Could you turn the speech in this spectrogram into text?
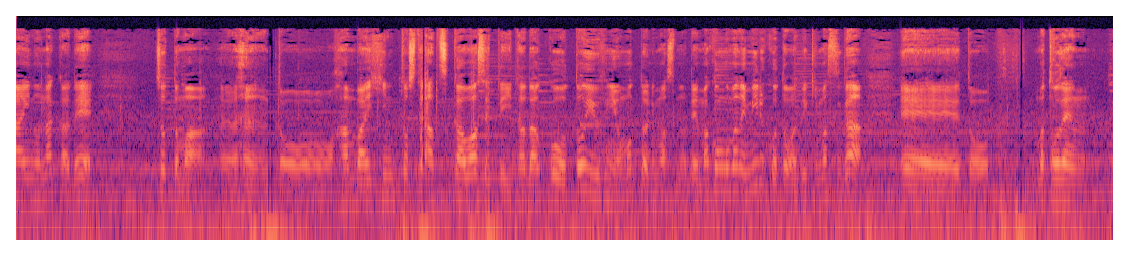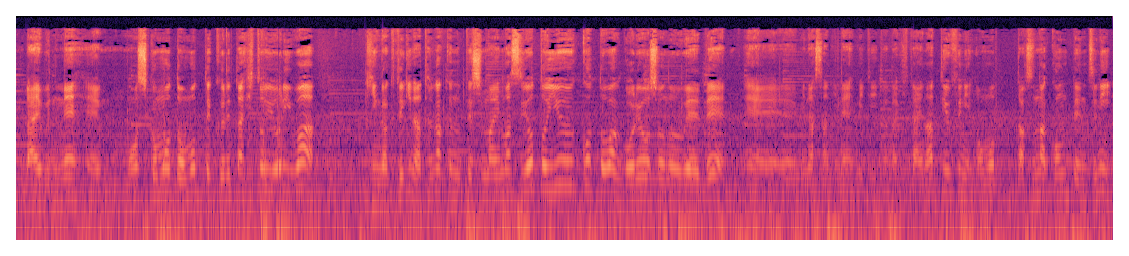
帯の中でちょっとまあ、うんと販売品として扱わせていただこうというふうに思っておりますので、まあ、今後もね見ることはできますが、えーとまあ、当然ライブにね、えー、申し込もうと思ってくれた人よりは金額的には高くなってしまいますよということはご了承の上で、えー、皆さんにね見ていただきたいなというふうに思ったそんなコンテンツに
